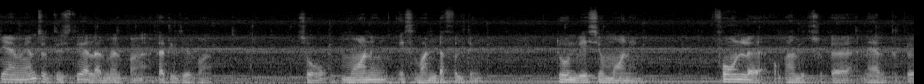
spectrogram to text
கேமியான்னு சுற்றி சுற்றி எல்லாருமே இருப்பாங்க. கத்திக்கிட்டு இருப்பாங்க. So morning is wonderful thing don't waste you morning ஃபோனில் உட்காந்துட்ருக்க நேரத்துக்கு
